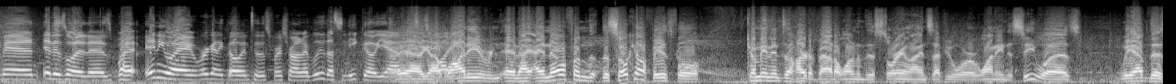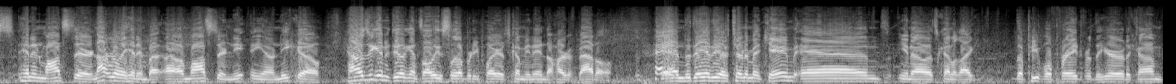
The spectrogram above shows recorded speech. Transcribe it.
man, it is what it is. But anyway, we're going to go into this first round. I believe that's Nicko, yeah. yeah, I got Wadi, and I, I know from the, the SoCal faithful coming into the Heart of Battle, one of the storylines that people were wanting to see was we have this hidden monster, not really hidden, but a monster, you know, Nicko. How is he going to do against all these celebrity players coming into Heart of Battle? Right. And the day of the tournament came, and you know, it's kind of like the people prayed for the hero to come,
